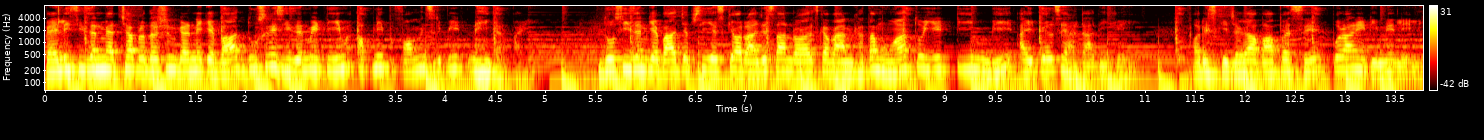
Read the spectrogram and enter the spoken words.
पहली सीज़न में अच्छा प्रदर्शन करने के बाद दूसरे सीज़न में टीम अपनी परफॉर्मेंस रिपीट नहीं कर पाई। दो सीज़न के बाद जब सी और राजस्थान रॉयल्स का बैन खत्म हुआ तो ये टीम भी आईपीएल से हटा दी गई और इसकी जगह वापस से पुरानी टीम ने ले ली।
